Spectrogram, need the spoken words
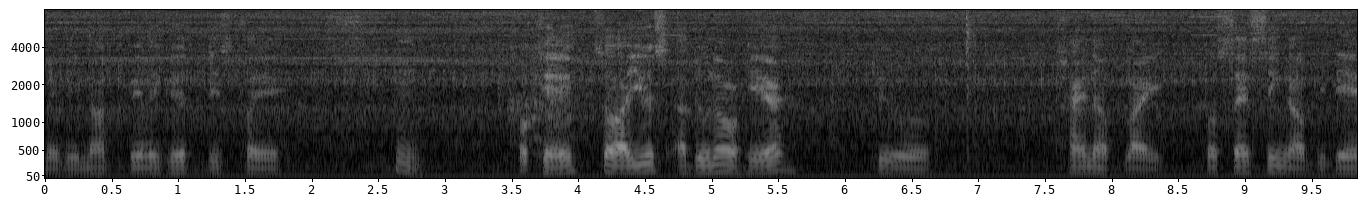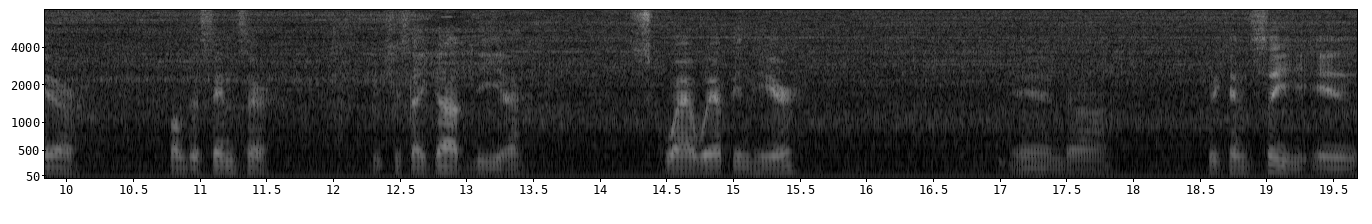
maybe not really good display. Hmm. Okay so I use Arduino here to kind of like processing of the data from the sensor which is I got the uh, square wave in here. And uh, we can see is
